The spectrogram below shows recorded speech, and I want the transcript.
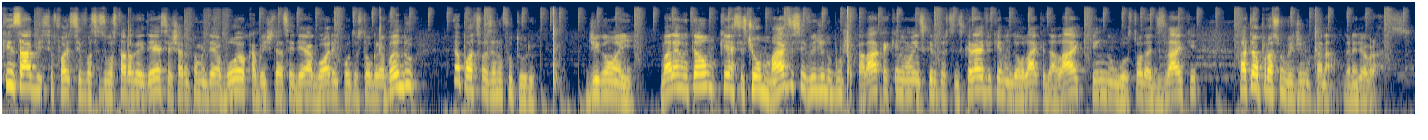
quem sabe, se, for, se vocês gostaram da ideia, se acharam que é uma ideia boa, eu acabei de dar essa ideia agora enquanto estou gravando, eu posso fazer no futuro. Digam aí. Valeu então, quem assistiu mais esse vídeo no Boom Chacalaca, quem não é inscrito se inscreve, quem não deu like dá like, quem não gostou dá dislike. Até o próximo vídeo no canal. Grande abraço.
